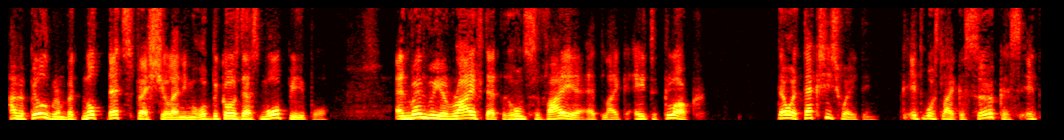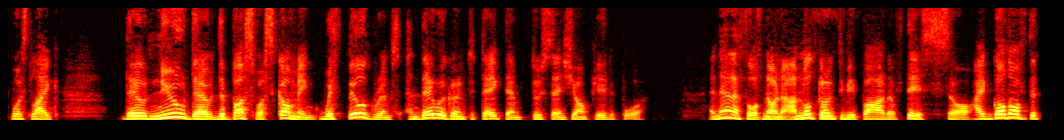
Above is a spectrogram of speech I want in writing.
I'm a pilgrim, but not that special anymore because there's more people. And when we arrived at Roncesvalles at like eight o'clock, there were taxis waiting it was like a circus. It was like they knew that the bus was coming with pilgrims and they were going to take them to Saint Jean Pied de Port. And then I thought, no, no, I'm not going to be part of this. So I got off the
